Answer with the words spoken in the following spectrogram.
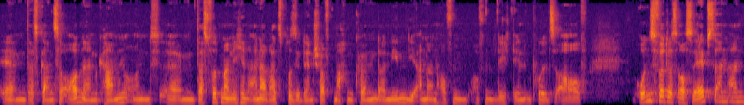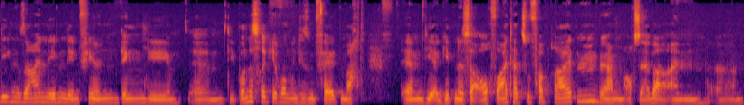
ähm, das Ganze ordnen kann. Und ähm, das wird man nicht in einer Ratspräsidentschaft machen können. Da nehmen die anderen hoffen, hoffentlich den Impuls auf. Uns wird es auch selbst ein Anliegen sein, neben den vielen Dingen, die ähm, die Bundesregierung in diesem Feld macht, ähm, die Ergebnisse auch weiter zu verbreiten. Wir haben auch selber ein, ähm,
